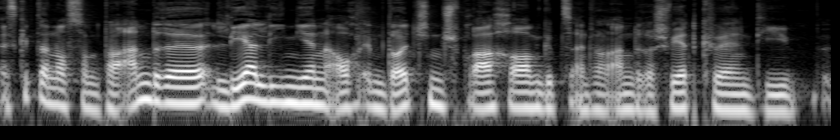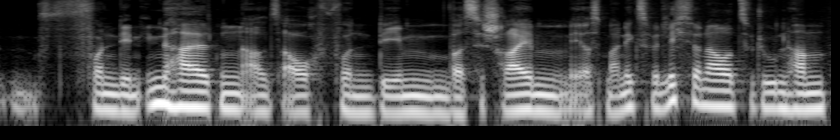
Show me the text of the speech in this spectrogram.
Es gibt dann noch so ein paar andere Lehrlinien, auch im deutschen Sprachraum gibt es einfach andere Schwertquellen, die von den Inhalten als auch von dem, was sie schreiben, erstmal nichts mit Lichtenau zu tun haben.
